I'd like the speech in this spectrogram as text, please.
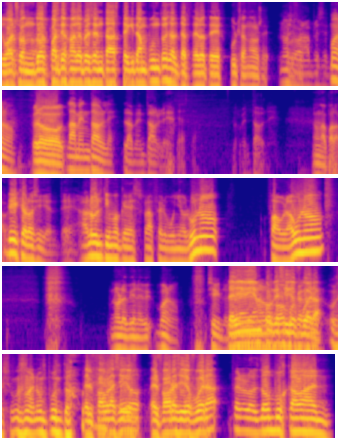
igual son no, dos no, partidos que no te presentas, te quitan puntos y al tercero te expulsan, no lo sé. No se van a presentar. Bueno, Pero, lamentable. Lamentable. Ya está. Lamentable. una palabra. Dice lo siguiente. Al último que es Rafael Buñol 1, Faura 1. No le viene bien. Bueno, sí, Le viene bien porque sigue fuera. Suman un punto. El Fabra sigue, Pero- el Fabra sigue fuera, Pero los dos buscaban,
